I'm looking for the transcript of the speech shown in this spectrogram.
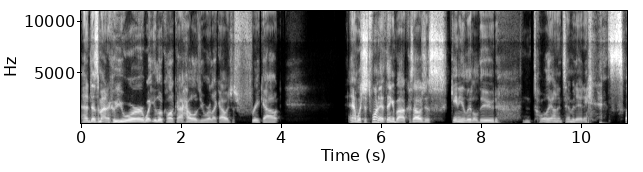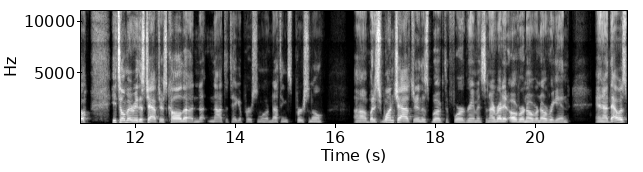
And it doesn't matter who you were, what you look like, how old you were. Like I would just freak out. And which is funny to think about because I was just skinny little dude, totally unintimidating. so he told me to read this chapter. It's called uh, not, to take it personal or nothing's personal. Uh, but it's one chapter in this book, The Four Agreements, and I read it over and over and over again. And uh, that was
